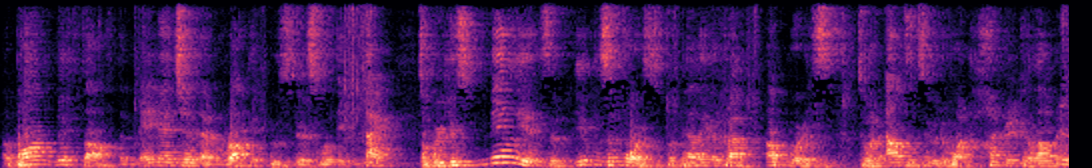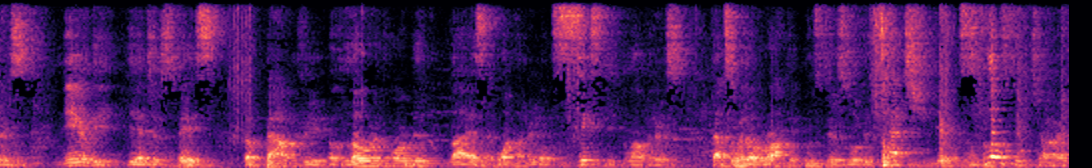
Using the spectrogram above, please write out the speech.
Upon liftoff, the main engine and rocket boosters will ignite to produce millions of newtons of force, propelling the craft upwards to an altitude of 100 kilometers, nearly the edge of space. The boundary of low Earth orbit lies at 160 kilometers. That's where the rocket boosters will detach via explosive charge,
